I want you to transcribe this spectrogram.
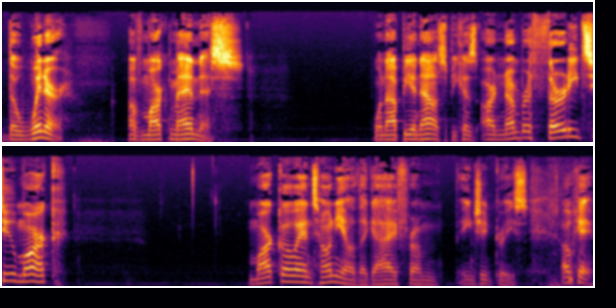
The winner of Mark Madness will not be announced because our number 32 mark, Marco Antonio, the guy from ancient Greece. Okay.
